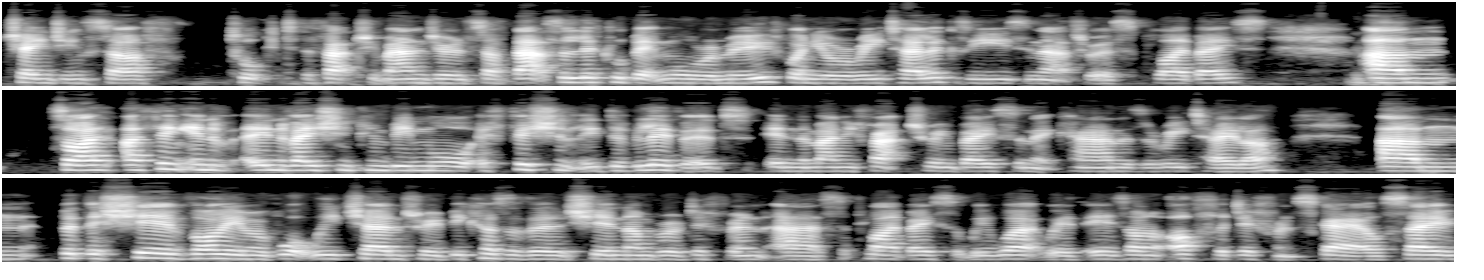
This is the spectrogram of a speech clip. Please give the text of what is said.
changing stuff talking to the factory manager and stuff, that's a little bit more removed when you're a retailer because you're using that through a supply base. Mm-hmm. Um, so I, I think in, innovation can be more efficiently delivered in the manufacturing base than it can as a retailer. Um, but the sheer volume of what we churn through because of the sheer number of different uh, supply base that we work with is on off a different scale. So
